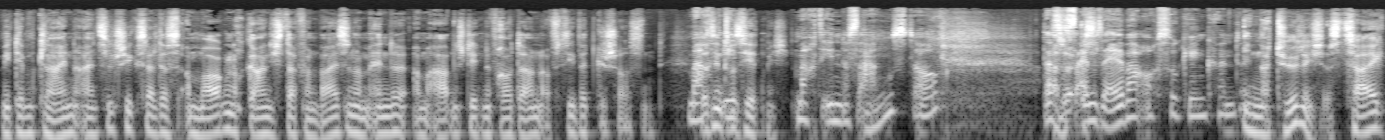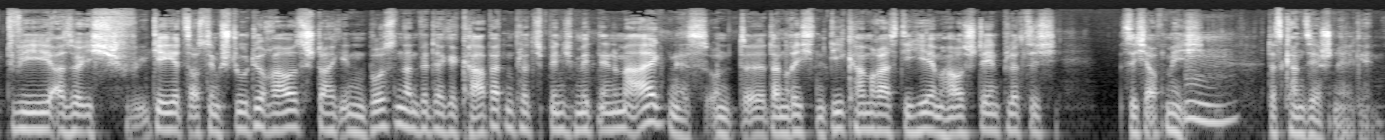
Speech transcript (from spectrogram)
mit dem kleinen Einzelschicksal, das am Morgen noch gar nichts davon weiß und am Ende, am Abend steht eine Frau da und auf sie wird geschossen. Macht das interessiert ihn, mich. Macht Ihnen das Angst auch? Dass also es einem es, selber auch so gehen könnte? Natürlich. Es zeigt, wie, also ich gehe jetzt aus dem Studio raus, steige in den Bus und dann wird er gekapert und plötzlich bin ich mitten in einem Ereignis. Und äh, dann richten die Kameras, die hier im Haus stehen, plötzlich sich auf mich. Mhm. Das kann sehr schnell gehen.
